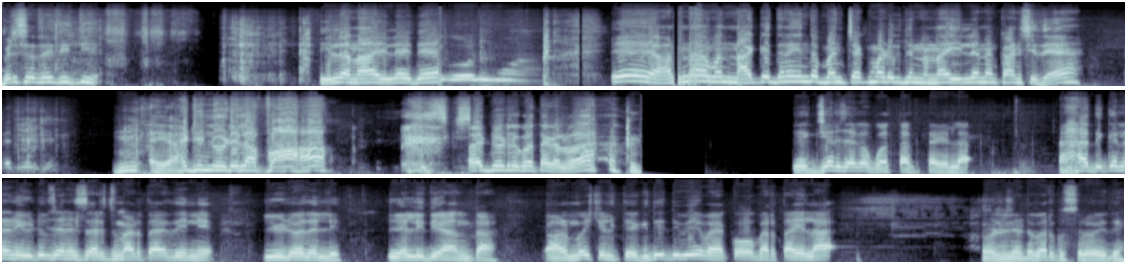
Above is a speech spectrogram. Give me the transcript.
ಬಿರ್ಸ್ ಇಲ್ಲ ನಾ ಇಲ್ಲೇ ಇದೆ ನಿಮ್ಮ ಏ ಅಣ್ಣ ಒಂದ್ ನಾಲ್ಕೈದು ದಿನದಿಂದ ಬಂದ್ ಚೆಕ್ ಮಾಡಿದ್ದೀನಿ ಅಣ್ಣ ಇಲ್ಲೇ ನಂಗೆ ಕಾಣಿಸಿದೆ. ಹ್ಮ್ ಅಡ್ಡಿ ನೋಡಿಲ್ಲಪ್ಪ. ಅಡ್ ನೋಡ್ರಿ ಗೊತ್ತಾಗಲ್ವಾ? ಎಕ್ಸಾಕ್ಟ್ ಜಾಗ ಗೊತ್ತಾಗ್ತಾ ಇಲ್ಲ. ಅದಕ್ಕೆ ನಾನು ಯೂಟ್ಯೂಬ್ ಚಾನಲ್ ಸರ್ಚ್ ಮಾಡ್ತಾ ಇದ್ದೀನಿ ವಿಡಿಯೋದಲ್ಲಿ. ಎಲ್ಲಿದೆಯಾ ಅಂತ. ಆಲ್ಮೋಸ್ಟ್ ಇಲ್ಲಿ ತೆಗ್ದಿದ್ವಿ ಯಾಕೋ ಬರ್ತಾ ಇಲ್ಲ. ನೋಡಿ ನೆಟ್ವರ್ಕ್ ಸ್ಲೋ ಇದೆ.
